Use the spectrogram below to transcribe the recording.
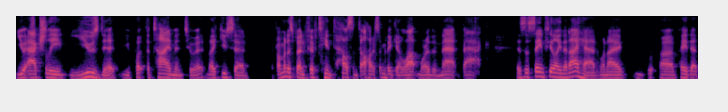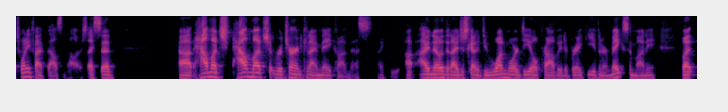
You actually used it. You put the time into it. Like you said, if I'm going to spend fifteen thousand dollars, I'm going to get a lot more than that back. It's the same feeling that I had when I uh, paid that twenty five thousand dollars. I said, uh, how much how much return can I make on this? Like I know that I just got to do one more deal probably to break even or make some money, but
